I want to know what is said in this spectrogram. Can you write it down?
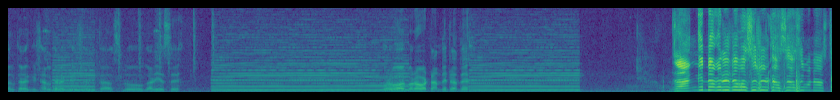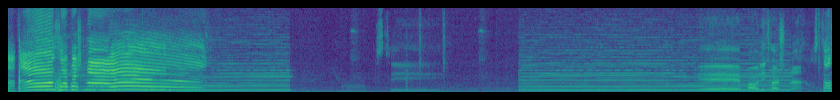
হালকা রাখিস হালকা রাখিস হালকা স্লো গাড়ি আছে বরাবর বরাবর টান দে টান দে। জাহাঙ্গীরনগর ইউনিভার্সিটির কাছে আছে মানে যাবেস না এ! বাউলি খাস না। ওস্তাদ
